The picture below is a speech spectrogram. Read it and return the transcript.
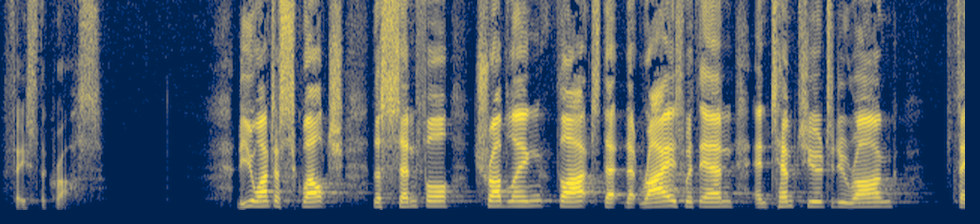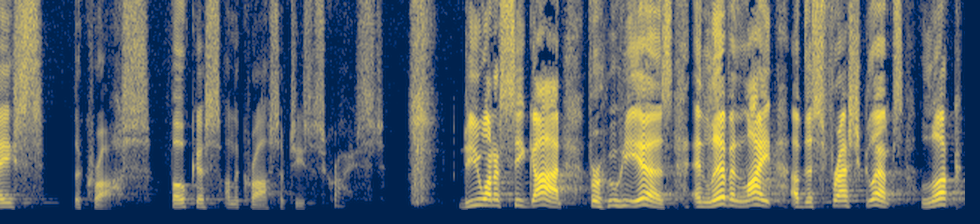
Face the cross. Do you want to squelch the sinful, troubling thoughts that, that rise within and tempt you to do wrong? Face the cross. Focus on the cross of Jesus Christ. Do you want to see God for who He is and live in light of this fresh glimpse? Look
